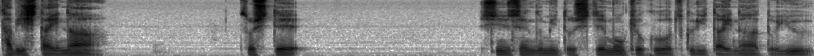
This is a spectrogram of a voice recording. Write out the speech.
旅したいな。そして新選組としても曲を作りたいなという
